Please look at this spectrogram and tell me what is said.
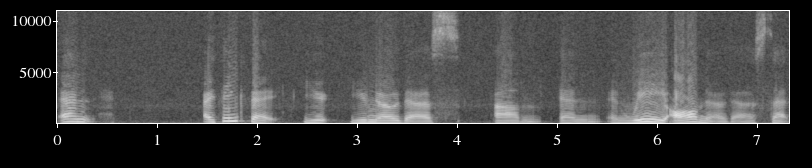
And I think that you you know this, um, and and we all know this that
